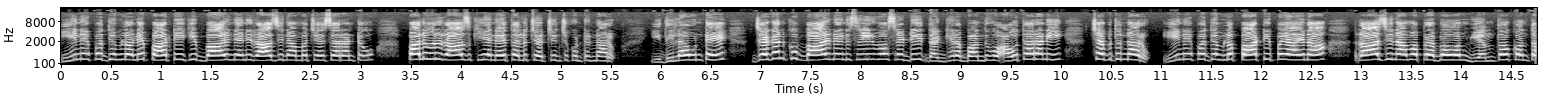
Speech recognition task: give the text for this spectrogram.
ఈ నేపథ్యంలోనే పార్టీకి బాలినేని రాజీనామా చేశారంటూ పలువురు రాజకీయ నేతలు చర్చించుకుంటున్నారు. ఇదిలా ఉంటే జగన్కు బారినేని శ్రీనివాసరెడ్డి దగ్గర బంధువు అవుతారని చెబుతున్నారు. ఈ నేపథ్యంలో పార్టీపై ఆయన రాజీనామా ప్రభావం ఎంతో కొంత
